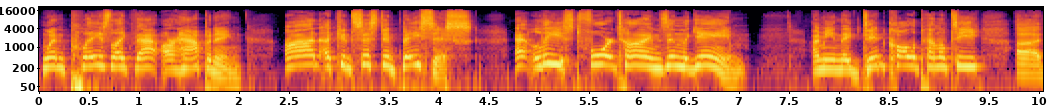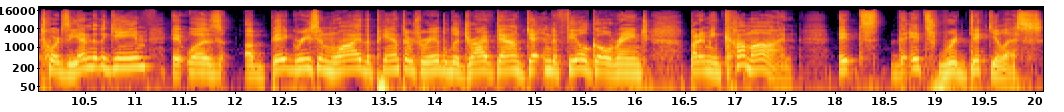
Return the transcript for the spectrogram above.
when plays like that are happening on a consistent basis at least four times in the game. I mean, they did call a penalty uh, towards the end of the game. It was a big reason why the Panthers were able to drive down, get into field goal range. But I mean, come on, it's it's ridiculous.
